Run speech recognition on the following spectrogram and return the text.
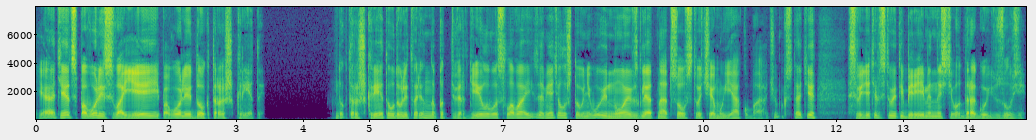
Я отец по воле своей и по воле доктора Шкреты». Доктор Шкрета удовлетворенно подтвердил его слова и заметил, что у него иной взгляд на отцовство, чем у Якуба, о чем, кстати, свидетельствует и беременность его дорогой Зузи.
